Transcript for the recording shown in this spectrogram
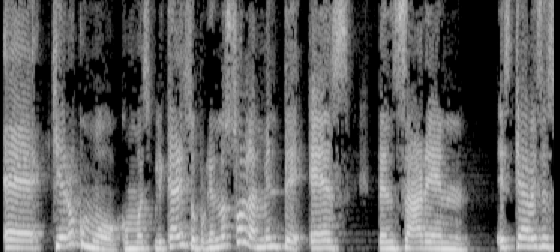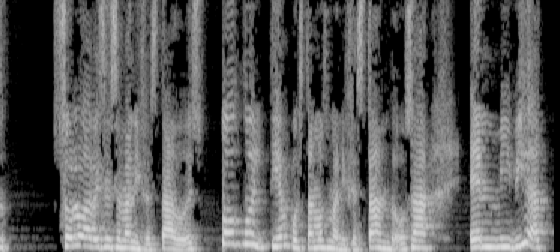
eh, quiero como, como explicar esto, porque no solamente es pensar en, es que a veces, solo a veces he manifestado, es todo el tiempo estamos manifestando. O sea, en mi vida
